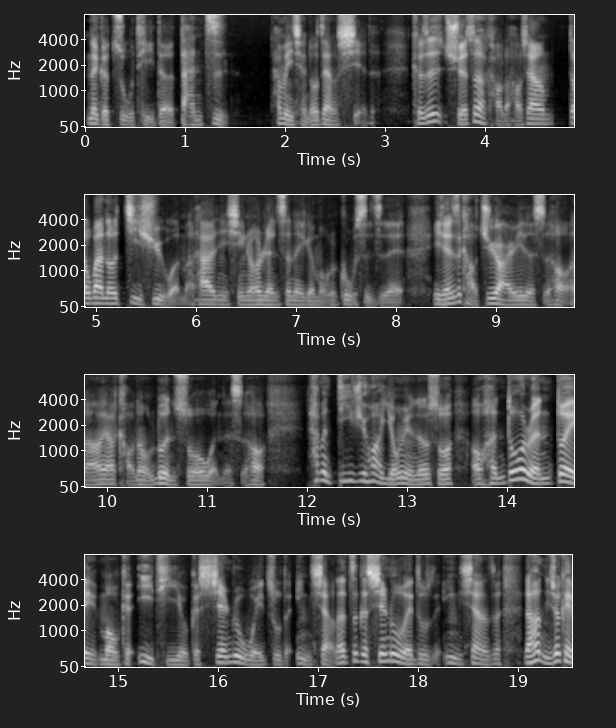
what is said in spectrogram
那个主题的单字。他们以前都这样写的，可是学测考的好像多半都是记叙文嘛，他你形容人生的一个某个故事之类的。以前是考 GRE 的时候，然后要考那种论说文的时候。他们第一句话永远都说：“哦，很多人对某个议题有个先入为主的印象。那这个先入为主的印象是，然后你就可以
